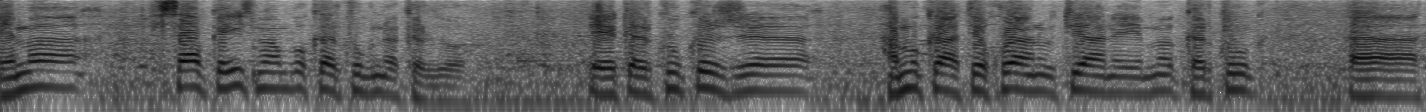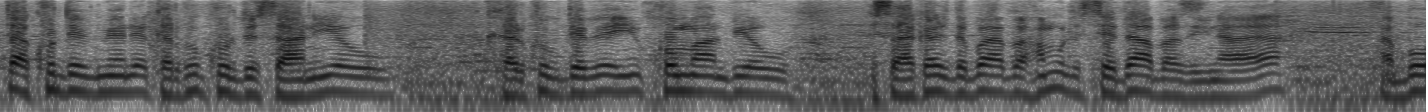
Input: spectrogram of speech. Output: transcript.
ئێمە حیساب کە هیچمان بۆ کەرکوک نەکردووە، ئێ کەرکوکش. هەموو کاتێ خۆیان وتیانە ئێمە کەرکک تا کوردێک بمێنێ کەرکک کوردستانیە و کەرکک دەبێ این خۆمان بێ و ئساکەش دەبای بە هەموو لە سێدا بەزینایە بۆ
